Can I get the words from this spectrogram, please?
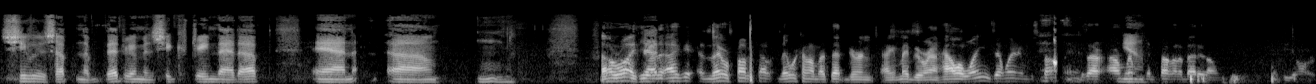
she was up in the bedroom and she dreamed that up. And um, mm, All right, yeah, I, they were probably talking, they were talking about that during uh, maybe around Halloween. Is that when it was talking? Because I, I remember Yeah. them talking about it on NPR. or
